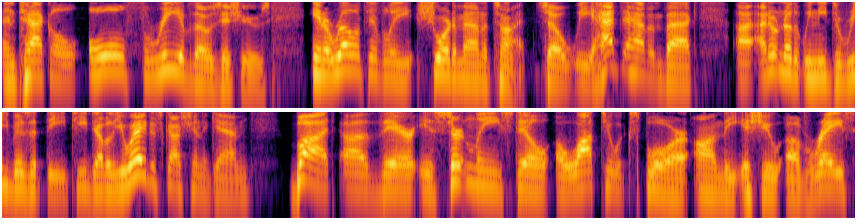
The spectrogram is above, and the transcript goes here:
and tackle all three of those issues in a relatively short amount of time. So we had to have him back. Uh, I don't know that we need to revisit the TWA discussion again but uh, there is certainly still a lot to explore on the issue of race,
